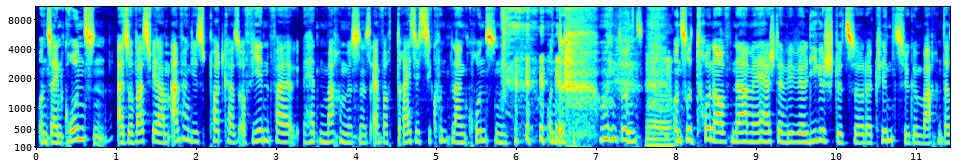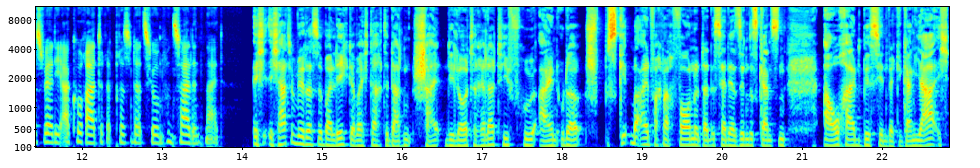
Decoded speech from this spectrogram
und sein Grunzen. Also was wir am Anfang dieses Podcasts auf jeden Fall hätten machen müssen, ist einfach 30 Sekunden lang grunzen und, und uns ja. unsere Tonaufnahme herstellen, wie wir Liegestütze oder Klimmzüge machen. Das wäre die akkurate Repräsentation von Silent Night. Ich, ich hatte mir das überlegt, aber ich dachte, dann schalten die Leute relativ früh ein oder skippen einfach nach vorne, dann ist ja der Sinn des Ganzen auch ein bisschen weggegangen. Ja, ich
